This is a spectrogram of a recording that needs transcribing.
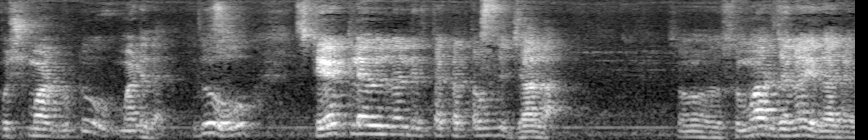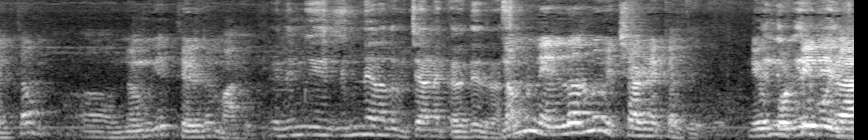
ಪುಷ್ ಮಾಡಿಬಿಟ್ಟು ಮಾಡಿದ್ದಾರೆ. ಇದು ಸ್ಟೇಟ್ ಲೆವೆಲ್ನಲ್ಲಿ ಇರ್ತಕ್ಕಂಥ ಒಂದು ಜಾಲ. ಸೊ ಸುಮಾರು ಜನ ಇದ್ದಾರೆ ಅಂತ ನಮಗೆ ತಿಳಿದ ಮಾಹಿತಿ. ನಿಮ್ಗೆ ನಿಮ್ದೇನಾದ್ರು ವಿಚಾರಣೆ ಕರೆದಿದ್ರ ವಿಚಾರಣೆ ಕರೆದಿದ್ರು ನೀವು ಕೊಟ್ಟಿದ್ದೀರಾ?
